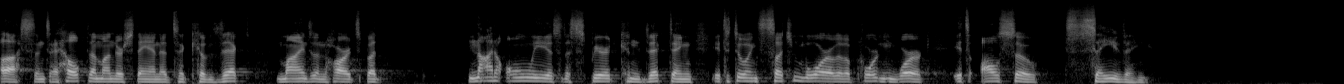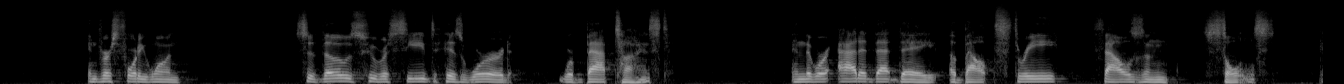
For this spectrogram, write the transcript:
us and to help them understand and to convict minds and hearts. But not only is the Spirit convicting, it's doing such more of an important work, it's also saving in verse 41. So those who received his word were baptized. And there were added that day about 3,000 souls.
